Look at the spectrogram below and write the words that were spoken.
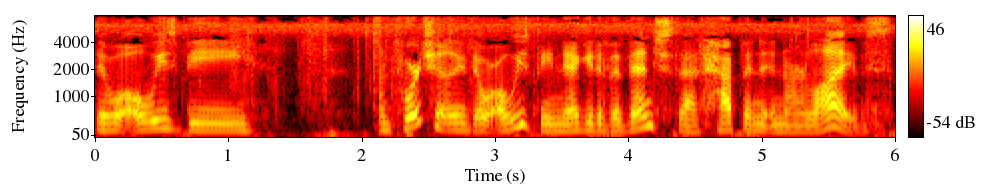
There will always be, unfortunately, there will always be negative events that happen in our lives.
